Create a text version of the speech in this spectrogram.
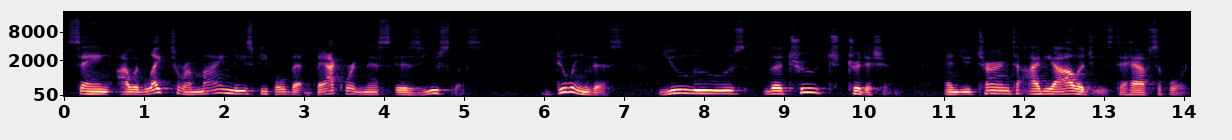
saying, I would like to remind these people that backwardness is useless. Doing this, you lose the true t- tradition and you turn to ideologies to have support.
